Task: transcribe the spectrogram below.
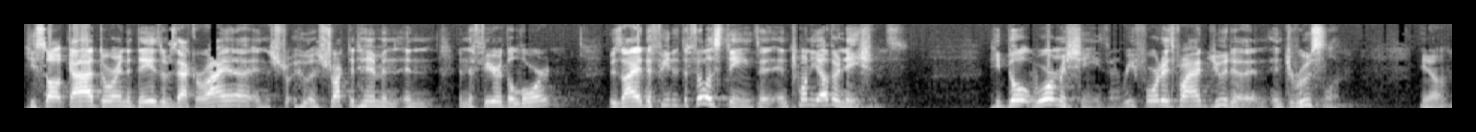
He sought God during the days of Zechariah, and who instructed him in, in, in the fear of the Lord. Uzziah defeated the Philistines and, and 20 other nations. He built war machines and refortified Judah and, and Jerusalem. You know,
